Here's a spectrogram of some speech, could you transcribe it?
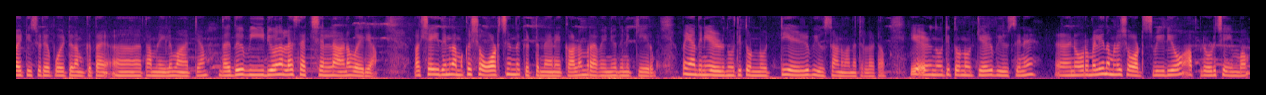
റൈറ്റി സ്റ്റുഡിയോ പോയിട്ട് നമുക്ക് തമ്മിൽ മാറ്റാം. അതായത് വീഡിയോ എന്നുള്ള സെക്ഷനിലാണ് വരിക. പക്ഷേ ഇതിന് നമുക്ക് ഷോർട്സ് നിന്ന് കിട്ടുന്നതിനേക്കാളും റവന്യൂ ഇതിന് കയറും. അപ്പോൾ ഞാൻ ഇതിന് എഴുന്നൂറ്റി തൊണ്ണൂറ്റി ഏഴ് വ്യൂസാണ് വന്നിട്ടുള്ളത് കേട്ടോ ഈ എഴുന്നൂറ്റി തൊണ്ണൂറ്റി ഏഴ് വ്യൂസിന് നോർമലി നമ്മൾ ഷോർട്സ് വീഡിയോ അപ്ലോഡ് ചെയ്യുമ്പം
